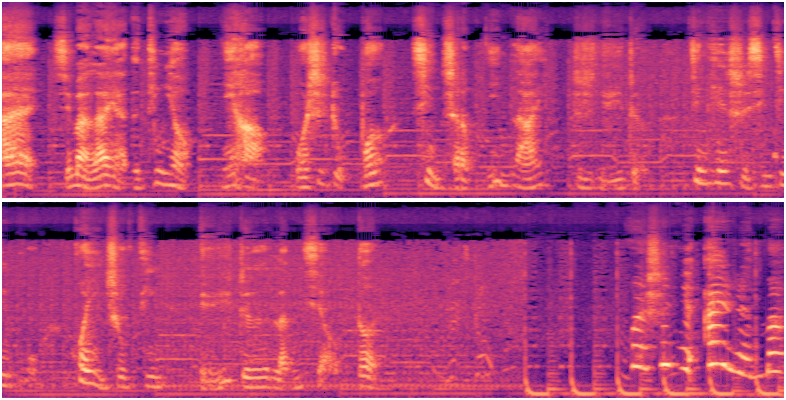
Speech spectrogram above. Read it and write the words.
嗨，喜马拉雅的听友，你好，我是主播信手拈来之愚者。今天是星期五，欢迎收听愚者冷小段。我是你爱人吗？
